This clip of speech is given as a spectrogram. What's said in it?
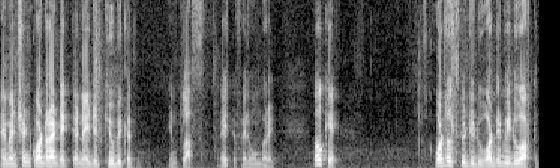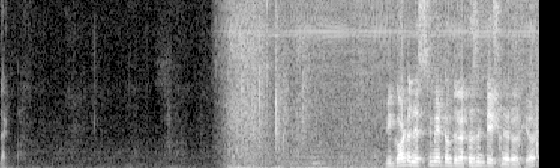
I mentioned quadratic and I did cubic in, in class right if I remember right. Okay. What else did you do? What did we do after that we got an estimate of the representation error here.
